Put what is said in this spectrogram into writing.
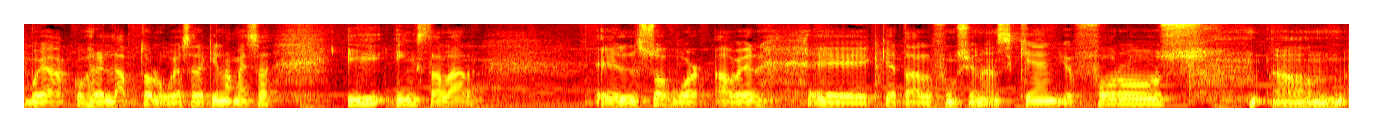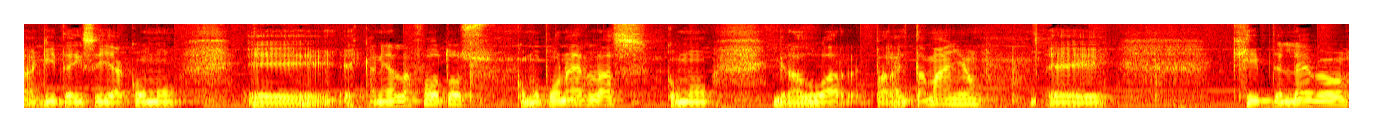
voy a coger el laptop, lo voy a hacer aquí en la mesa y instalar el software a ver eh, qué tal funciona. Scan your photos. Um, aquí te dice ya cómo eh, escanear las fotos, cómo ponerlas, cómo graduar para el tamaño. Eh, keep the level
